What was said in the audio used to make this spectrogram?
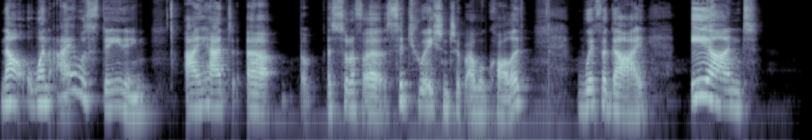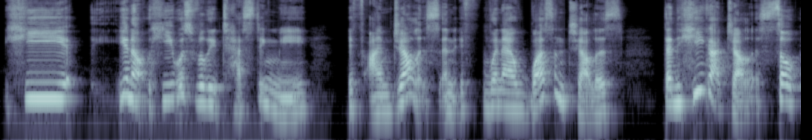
Now, when I was dating, I had a, a, sort of a situationship, I will call it, with a guy. And he, you know, he was really testing me if I'm jealous. And if when I wasn't jealous, then he got jealous. So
